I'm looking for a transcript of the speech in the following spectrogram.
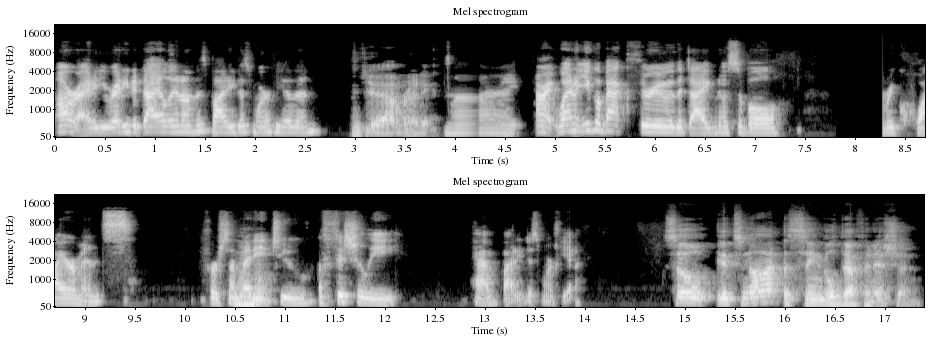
All right, are you ready to dial in on this body dysmorphia then? Yeah, I'm ready. All right. All right. Why don't you go back through the diagnosable requirements for somebody mm-hmm. to officially have body dysmorphia? So it's not a single definition.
